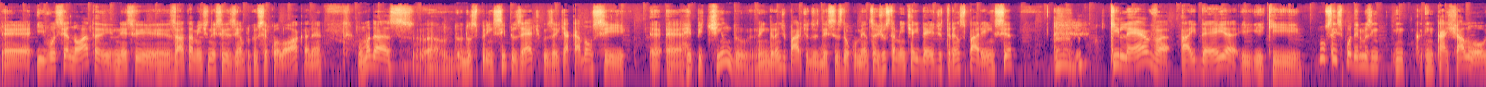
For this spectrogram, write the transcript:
é, e você nota nesse exatamente nesse exemplo que você coloca, né, uma das uh, dos princípios éticos aí que acabam se é, é, repetindo né, em grande parte dos, desses documentos é justamente a ideia de transparência uhum. que leva à ideia e, e, que não sei se poderíamos encaixá-lo ou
